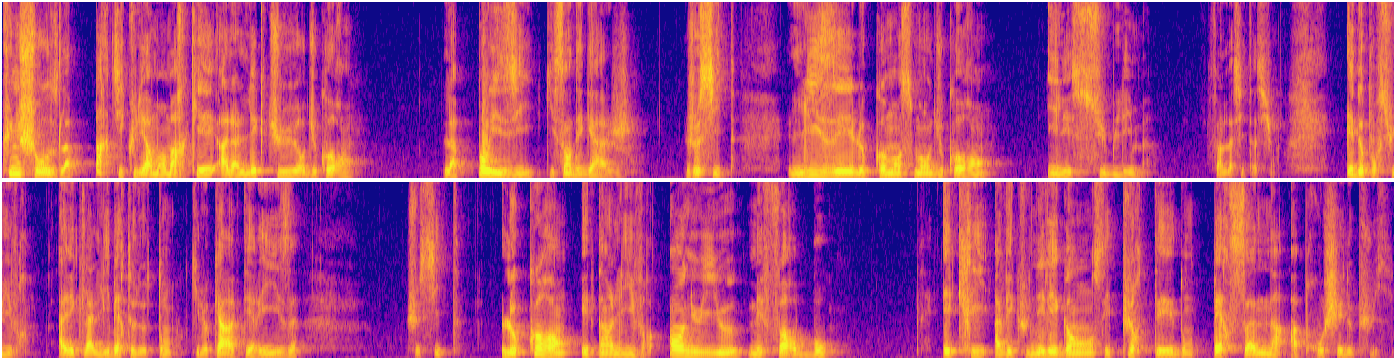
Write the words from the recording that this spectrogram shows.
qu'une chose l'a particulièrement marqué à la lecture du Coran, la poésie qui s'en dégage. Je cite Lisez le commencement du Coran, il est sublime. Fin de la citation. Et de poursuivre, avec la liberté de ton qui le caractérise, je cite Le Coran est un livre ennuyeux mais fort beau, écrit avec une élégance et pureté dont personne n'a approché depuis.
